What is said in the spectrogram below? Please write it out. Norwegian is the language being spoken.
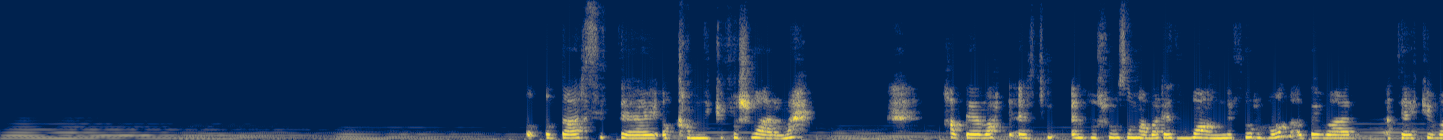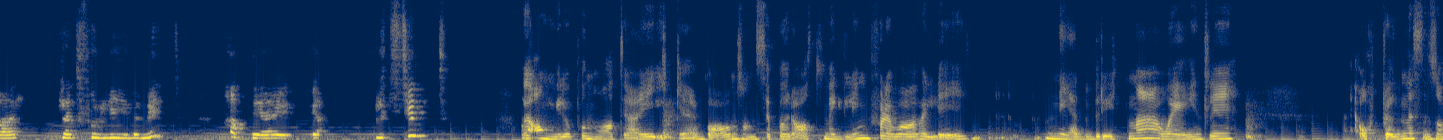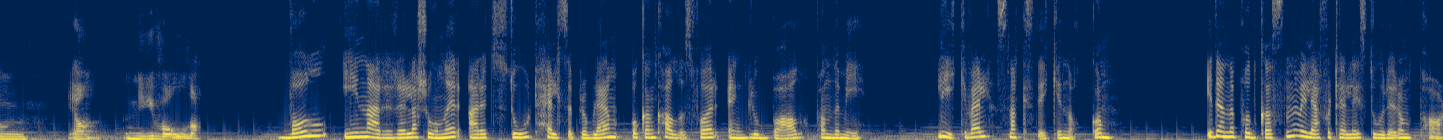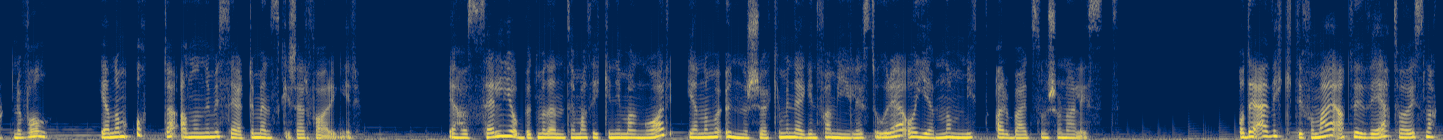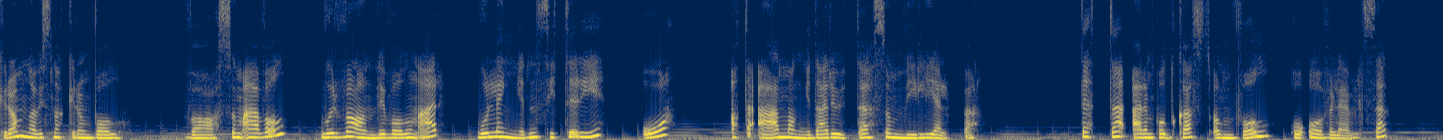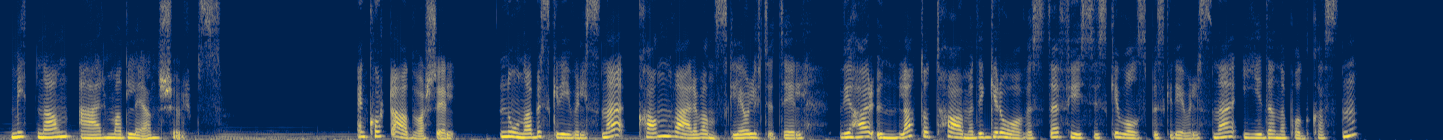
Og, og der sitter jeg og kan ikke forsvare meg. Hadde jeg vært en person som har vært i et vanlig forhold, at, var, at, jeg ikke var redd for livet mitt, hadde jeg ja, blitt sint. Og jeg angrer jo på nå at jeg ikke ba om sånn separat megling, for det var veldig nedbrytende og egentlig Jeg opplevde det nesten som ja, ny vold, da. Vold i nære relasjoner er et stort helseproblem og kan kalles for en global pandemi. Likevel snakkes det ikke nok om. I denne podkasten vil jeg fortelle historier om partnervold gjennom åtte anonymiserte menneskers erfaringer. Jeg har selv jobbet med denne tematikken i mange år gjennom å undersøke min egen familiehistorie og gjennom mitt arbeid som journalist. Og det er viktig for meg at vi vet hva vi snakker om når vi snakker om vold. Hva som er vold, hvor vanlig volden er, hvor lenge den sitter i, og at det er mange der ute som vil hjelpe. Dette er en podkast om vold og overlevelse. Mitt navn er Madeleine Schultz. En kort advarsel. Noen av beskrivelsene kan være vanskelig å lytte til. Vi har unnlatt å ta med de groveste fysiske voldsbeskrivelsene i denne podkasten,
